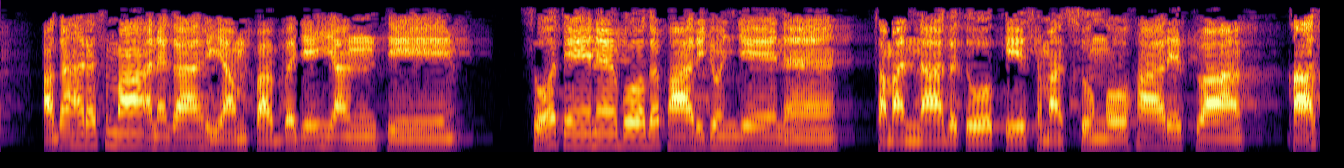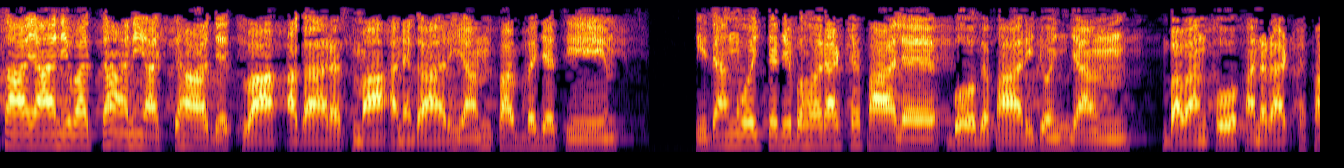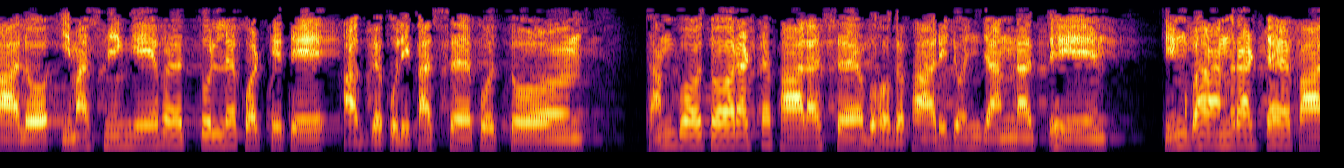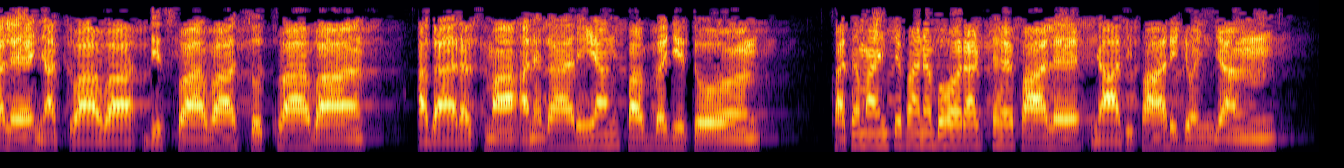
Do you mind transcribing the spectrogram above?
අගහරස්මා අනගාරියම් පබ්බජේයන්ති. සෝතේන භෝග පාරිජුඤ්ජේන. සමන්නාගතෝ කේසමස්සුං ඕහාරෙත්වා. කාසායානි වත්තානි අච්ඡාදෙත්වා අගාරස්මා අනගාරියම් පබ්බජති. ඉදං වොච්චති බොහරට්ඨපාල භෝග පාරිජොඤ්ජං. බවං කෝපන රට්ඨපාලෝ ඉමස්මින් ඒව තුල්ල කොට්ඨිතේ අග්ග කුලිකස්ස පුත්තෝ සංඝෝතෝ රට්ඨපාලස්ස භෝග පාරිජොඤ්ජං නත්තේ කිං භාං රට්ඨ පාල ඤත්වා වා දිස්වා වා සුත්වා වා අගාරස්මා අනගාරියං පබ්බජිතෝ කතමංච පන බොහ රට්ඨ පාල ඥාති පාරිජොංජං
